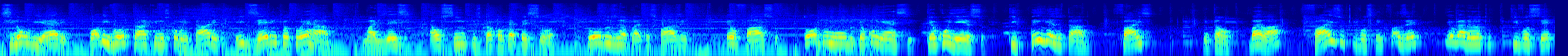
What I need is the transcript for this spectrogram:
Se não vierem, podem voltar aqui nos comentários e dizerem que eu estou errado. Mas esse é o simples para qualquer pessoa. Todos os atletas fazem, eu faço, todo mundo que eu conhece, que eu conheço, que tem resultado, faz. Então, vai lá, faz o que você tem que fazer e eu garanto que você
